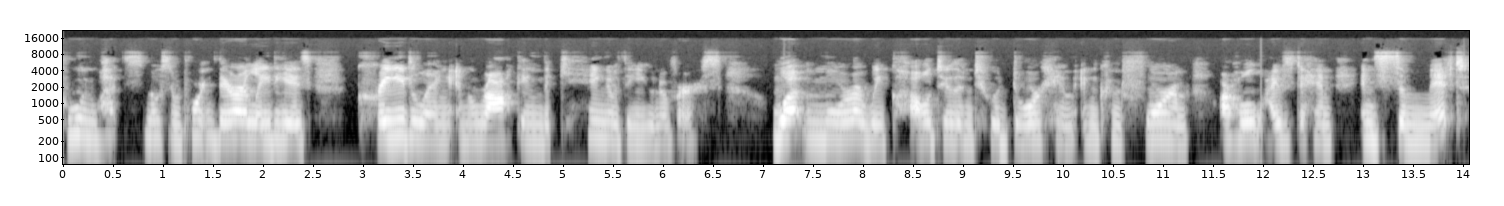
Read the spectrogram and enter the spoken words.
who and what's most important. There, Our Lady is cradling and rocking the King of the universe. What more are we called to than to adore him and conform our whole lives to him and submit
